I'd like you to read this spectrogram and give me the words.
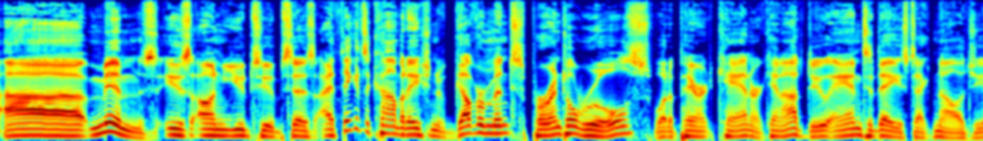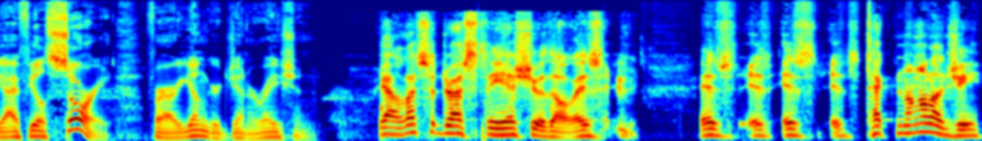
Uh, Mims is on YouTube, says, I think it's a combination of government, parental rules, what a parent can or cannot do, and today's technology. I feel sorry for our younger generation. Yeah, let's address the issue, though. Is is is is, is technology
